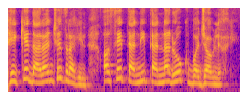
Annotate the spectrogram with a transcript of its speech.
ठेकेदारांचीच राहील असे त्यांनी त्यांना रोख बजावले आहे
